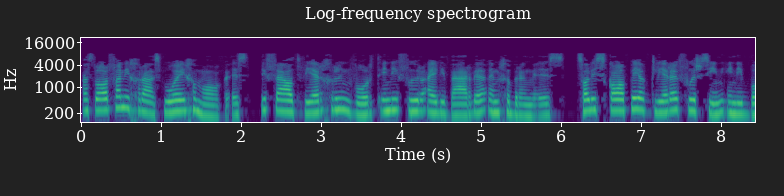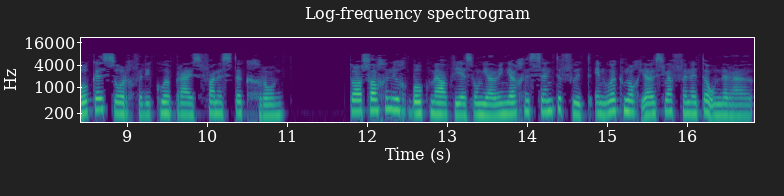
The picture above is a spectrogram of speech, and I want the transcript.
Als daar van die gras mooi gemaakt is, die veld weer groen wordt en die voer uit die bergen ingebring is, zal die skape jou kleren voorzien en die bokken zorg voor die koopprijs van een stuk grond. Daar zal genoeg bokmelk wees om jou in jou gezin te voed en ook nog jou slavinne te onderhouden.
